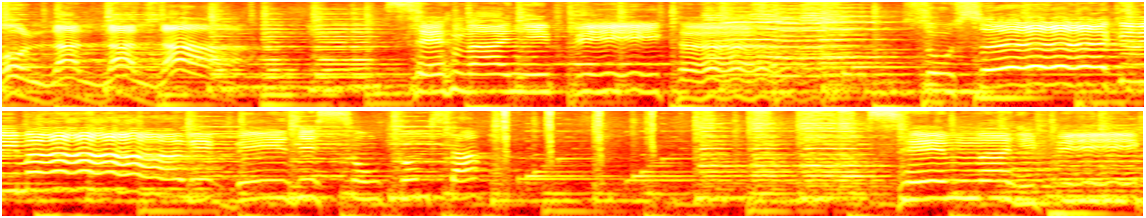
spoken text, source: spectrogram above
oh la la la, c'est magnifique. Sous ce comme ça. C'est magnifique.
